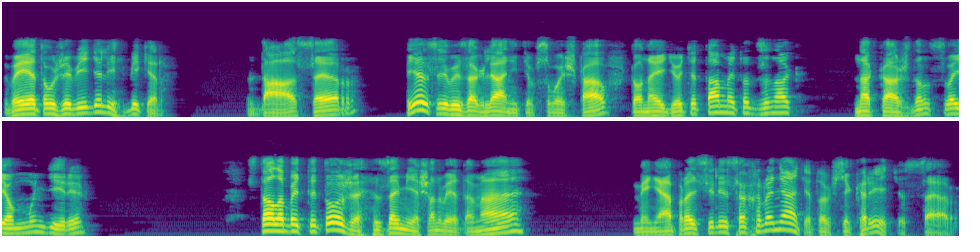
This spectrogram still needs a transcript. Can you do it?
Вы это уже видели, Бикер? Да, сэр. Если вы заглянете в свой шкаф, то найдете там этот знак на каждом своем мундире. Стало быть, ты тоже замешан в этом, а? Меня просили сохранять это в секрете, сэр.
